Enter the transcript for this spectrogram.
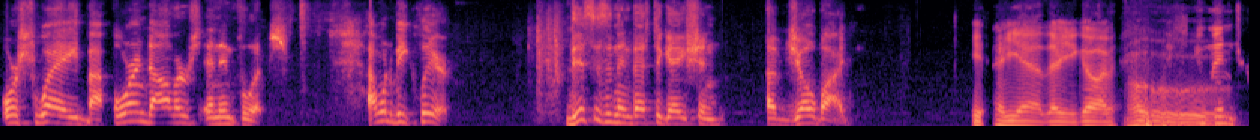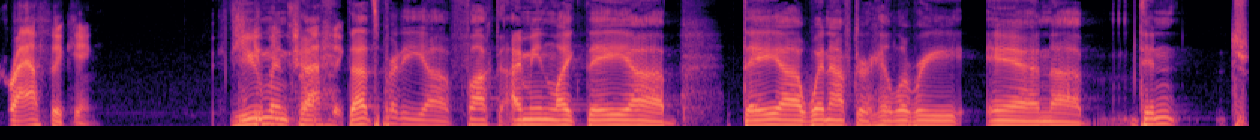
or swayed by foreign dollars and influence. I want to be clear. This is an investigation of Joe Biden. Yeah, yeah there you go. I mean, Oh. human trafficking. human human traffic. traffic. That's pretty uh, fucked. I mean, like they uh, they uh, went after Hillary and uh, didn't tr-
